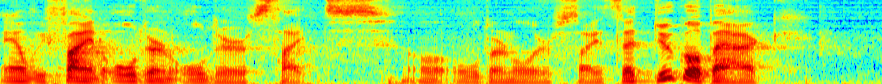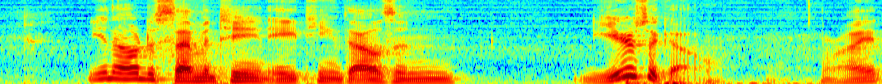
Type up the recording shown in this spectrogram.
and we find older and older sites, older and older sites that do go back, you know, to 17, 18,000 years ago, right?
